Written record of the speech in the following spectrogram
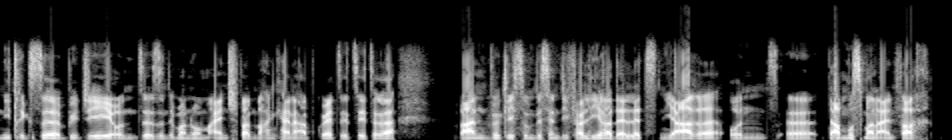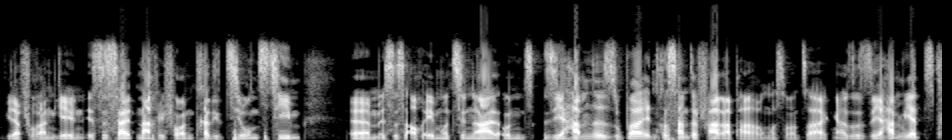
niedrigste Budget und äh, sind immer nur am Einspann, machen keine Upgrades etc., waren wirklich so ein bisschen die Verlierer der letzten Jahre und äh, da muss man einfach wieder vorangehen. Es ist halt nach wie vor ein Traditionsteam, ähm, ist es auch emotional und sie haben eine super interessante Fahrerpaarung, muss man sagen. Also sie haben jetzt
